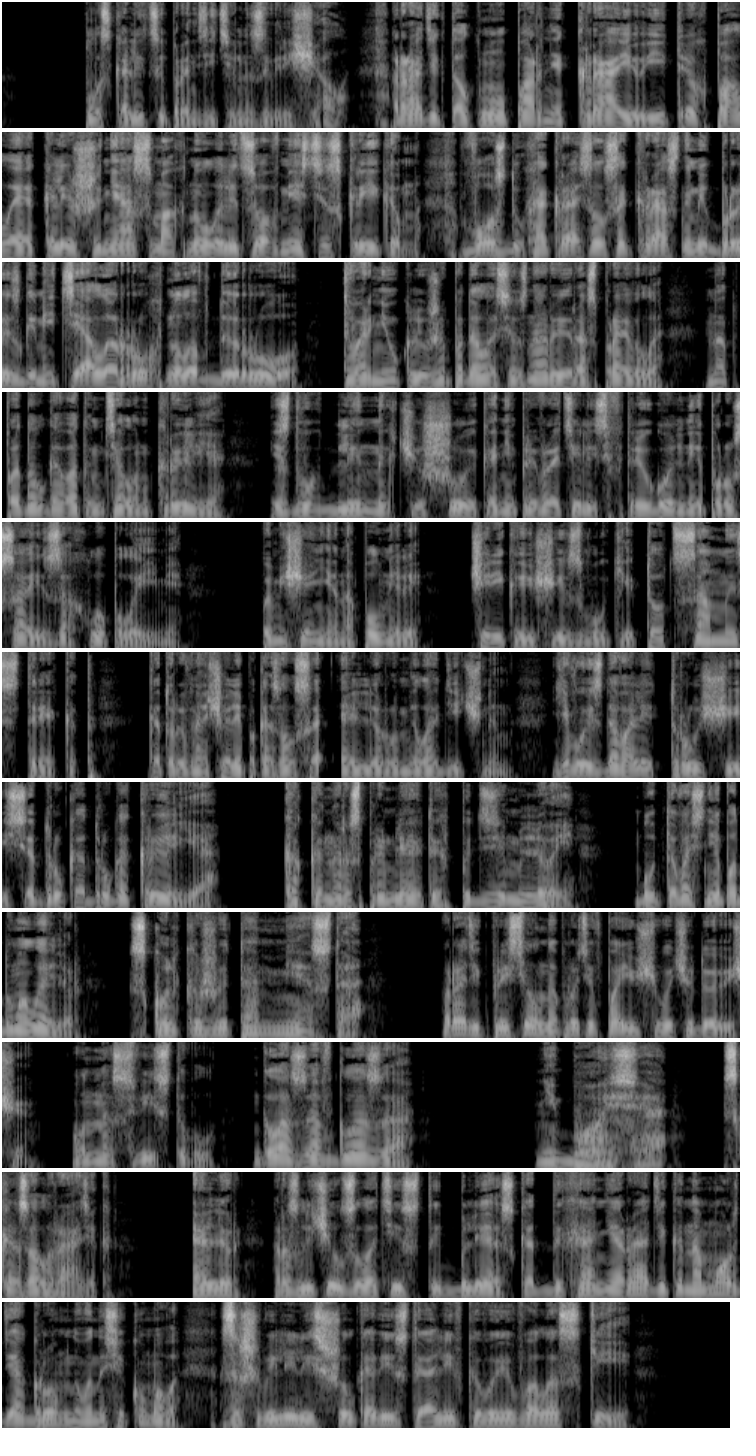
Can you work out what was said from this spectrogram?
Плосколицый пронзительно заверещал. Радик толкнул парня к краю, и трехпалая клешня смахнула лицо вместе с криком. Воздух окрасился красными брызгами, тело рухнуло в дыру. Тварь неуклюже подалась из норы и расправила над продолговатым телом крылья. Из двух длинных чешуек они превратились в треугольные паруса и захлопала ими. Помещение наполнили чирикающие звуки, тот самый стрекот, который вначале показался Эллеру мелодичным. Его издавали трущиеся друг от друга крылья. «Как она распрямляет их под землей!» Будто во сне подумал Эллер. «Сколько же там места!» Радик присел напротив поющего чудовища. Он насвистывал, глаза в глаза. «Не бойся», — сказал Радик. Эллер различил золотистый блеск. От дыхания Радика на морде огромного насекомого зашевелились шелковистые оливковые волоски.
